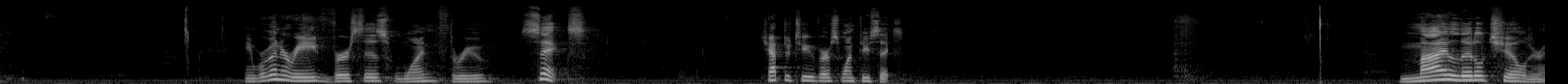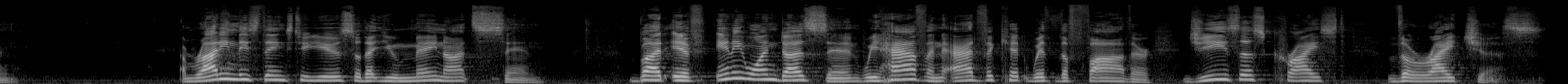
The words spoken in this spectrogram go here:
And we're going to read verses 1 through 6. Chapter 2, verse 1 through 6. My little children, I'm writing these things to you so that you may not sin. But if anyone does sin, we have an advocate with the Father, Jesus Christ the righteous.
